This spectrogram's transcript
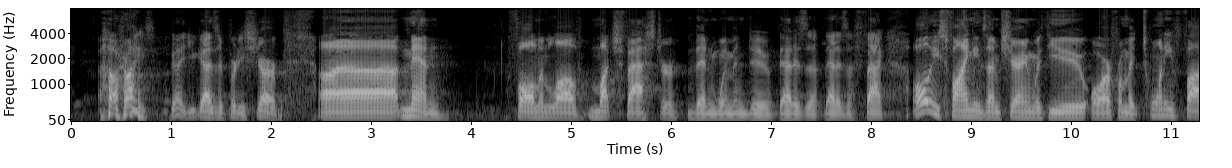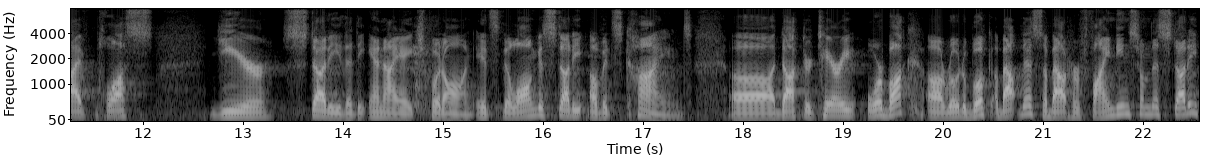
All right. Good. You guys are pretty sharp. Uh, men fall in love much faster than women do. That is a, that is a fact. All these findings I'm sharing with you are from a 25 plus year study that the NIH put on. It's the longest study of its kind. Uh, Dr. Terri Orbuch uh, wrote a book about this, about her findings from this study.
